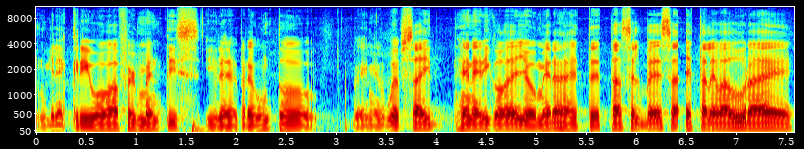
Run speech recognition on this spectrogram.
Y le escribo a Fermentis y le pregunto en el website genérico de ellos, mira, este, esta cerveza, esta levadura es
